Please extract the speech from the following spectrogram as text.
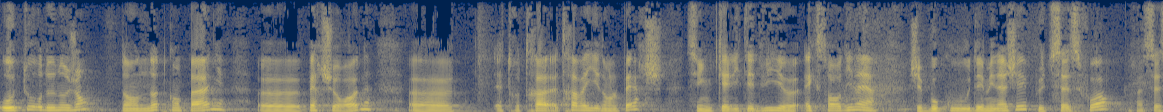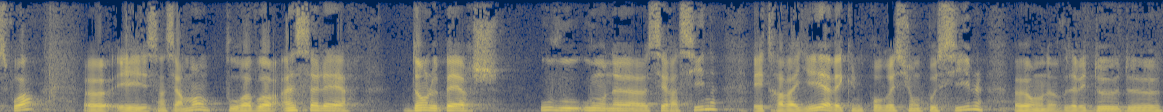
autour de nos gens dans notre campagne euh, percheronne. Euh, être tra- travailler dans le Perche, c'est une qualité de vie euh, extraordinaire. J'ai beaucoup déménagé, plus de 16 fois, enfin 16 fois, euh, et sincèrement, pour avoir un salaire dans le Perche où, on a ses racines et travailler avec une progression possible, euh, vous avez deux, deux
